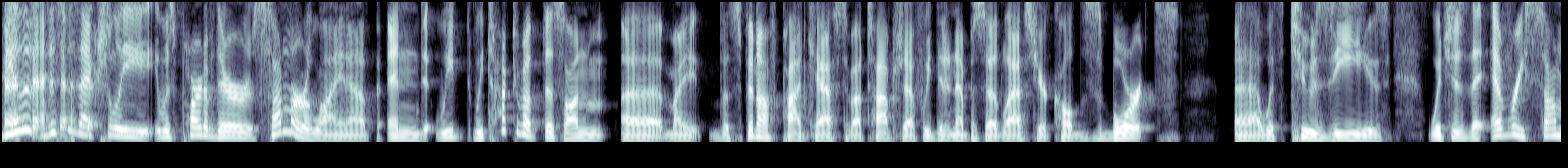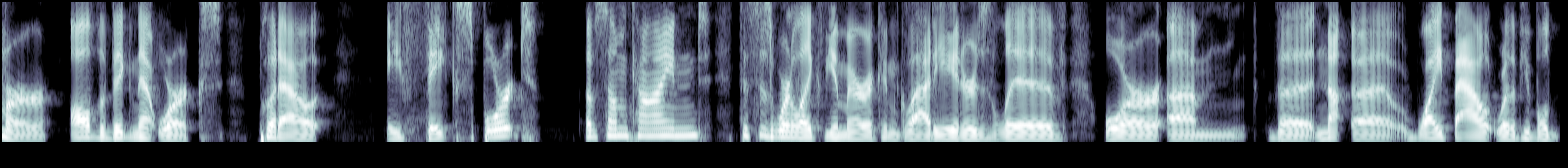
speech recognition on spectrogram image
the other this is actually it was part of their summer lineup, and we we talked about this on uh my the spinoff podcast about Top Chef. We did an episode last year called Sports uh, with two Z's, which is that every summer all the big networks put out a fake sport of some kind. This is where like the American Gladiators live, or um the not uh, Wipeout, where the people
